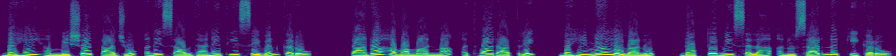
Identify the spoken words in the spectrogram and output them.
દહીં હંમેશા તાજું અને સાવધાનીથી સેવન કરો. ટાઢા હવામાનમાં અથવા રાત્રે દહીં ન લેવાનું ડોક્ટરની સલાહ અનુસાર નક્કી કરો.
